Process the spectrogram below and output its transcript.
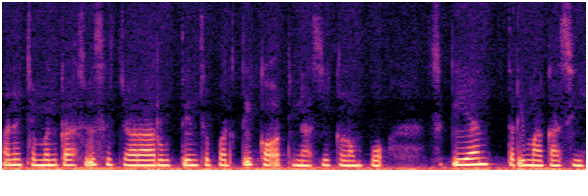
manajemen kasus secara rutin seperti koordinasi kelompok. Sekian terima kasih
